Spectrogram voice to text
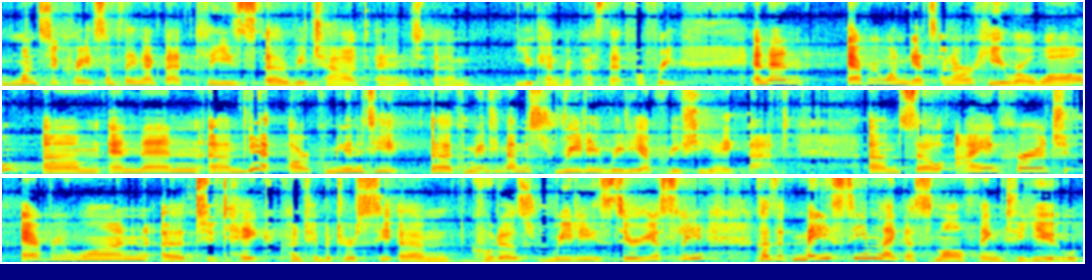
wants to create something like that, please uh, reach out and um, you can request that for free. And then everyone gets on our hero wall, um, and then um, yeah, our community uh, community members really really appreciate that. Um, so I encourage everyone uh, to take contributor um, kudos really seriously because it may seem like a small thing to you,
